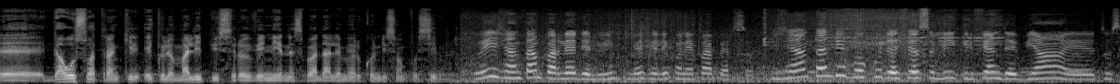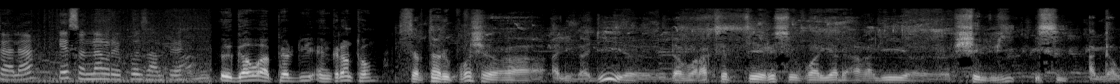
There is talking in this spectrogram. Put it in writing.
euh, Gao soit tranquille et que le Mali puisse revenir, n'est-ce pas, dans les meilleures conditions possibles. Oui, j'entends parler de lui, mais je ne le connais pas personne. J'ai entendu beaucoup de choses sur lui, qu'il fait de bien et tout ça là. Que son âme repose en paix. Euh, Gao a perdu un grand homme. Certains reprochent à Ali Badi euh, d'avoir accepté recevoir Yad Arali euh, chez lui, ici, à Gao.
